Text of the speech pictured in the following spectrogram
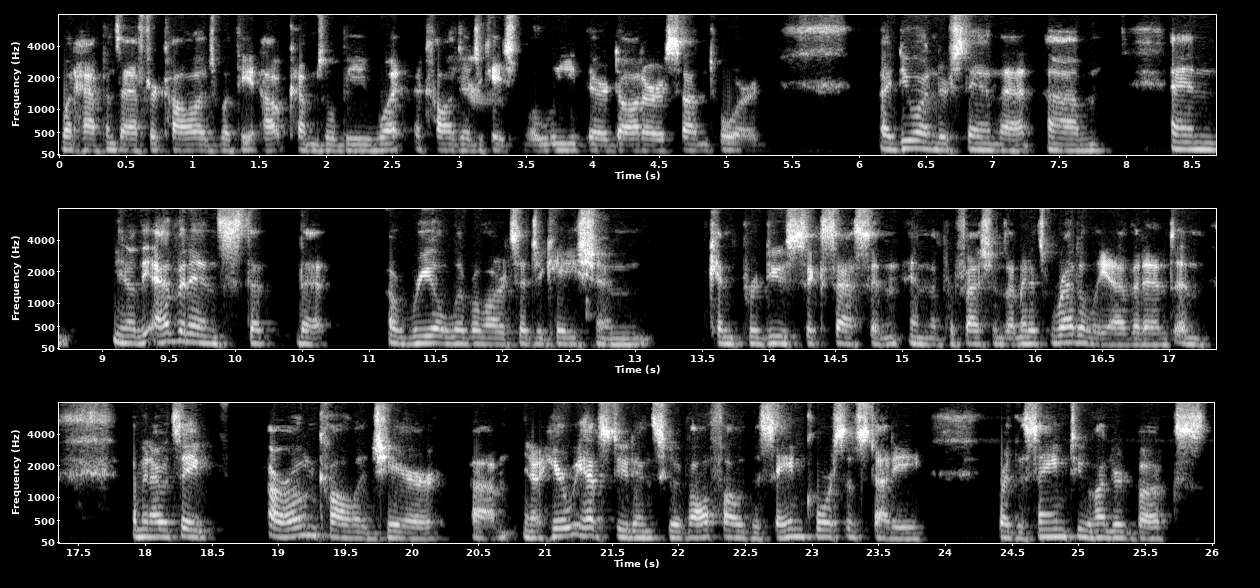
what happens after college, what the outcomes will be, what a college education will lead their daughter or son toward. I do understand that, um, and you know, the evidence that that a real liberal arts education can produce success in in the professions. I mean, it's readily evident, and I mean, I would say our own college here. Um, you know, here we have students who have all followed the same course of study, read the same 200 books,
